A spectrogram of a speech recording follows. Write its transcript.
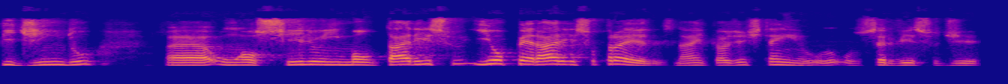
pedindo uh, um auxílio em montar isso e operar isso para eles. Né? Então a gente tem o, o serviço de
